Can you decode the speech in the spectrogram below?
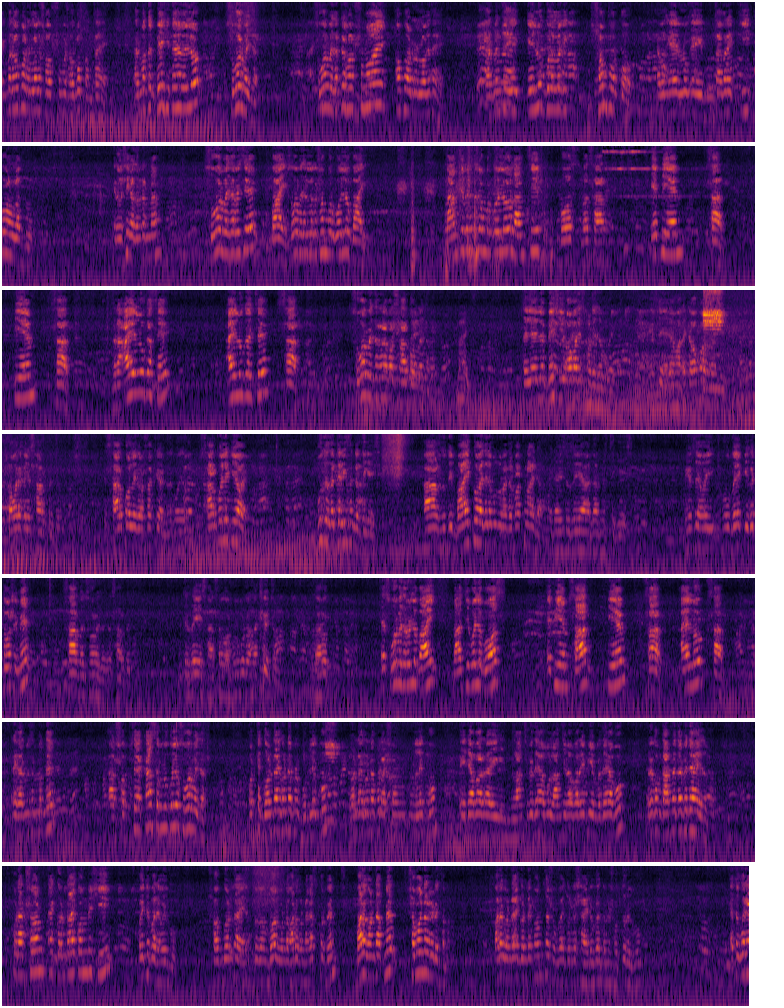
একবার অপারেটর লগে সব সময় সর্বক্ষণ থাকে। এর মধ্যে বেশি থাকে হইল সুপারভাইজার সুপারভাইজারটা সবসময় অপারেটর লগে থাকে। গার্মেন্টসে এই এই লোকগুলোর লগে সম্পর্ক এবং এর লোক এই তারপরে কি কোন লাগবে, এগুলো শেখা দরকার না। সুপার বাজার হয়েছে বাই সুপার বাজারের লোকের সম্পর্ক হইল বাই লাঞ্চ চিফের সাথে সম্পর্ক হইল লাঞ্চ চিফ বস বা sir APM sir PM sir যারা আয়ের লোক আছে আয়ের লোক হচ্ছে স্যার সুপার বাজারের আবার স্যার কম লেখা তাহলে হলে বেশি ওভার স্পটে যাব এটা। ঠিক আছে? এটা আমার একটা অফার সবার এখানে সার পেতে সার করলে চাকরি হয় না। সার করলে কি হয়? বুঝে যায় ট্রেনিং সেন্টার থেকে এসে আর যদি বাইক হয় তাহলে বুঝব না এটা পাক না এটা। এটা এসে যে গার্মেন্টস থেকে এসে ঠিক আছে ওই বুঝে কি করতে বসে মেয়ে সার করে সরে যাবে, সার করে যে সার সার গঠন করে রাখছে হইতো যাই হোক সোর বাজার হইল ভাই লাঞ্চি বলল, boss APM sir PM sir, আয়ের লোক, স্যার। এটা গার্মেন্টসের মধ্যে। আর সবচেয়ে কাছের লোক হলো সুপারভাইজার প্রত্যেক ঘন্টায় ঘণ্টা আপনার বুট লিখব, ঘন্টায় ঘণ্টা প্রোডাকশন লিখব। এটা আবার এই লাঞ্চে দেখাবো লাঞ্চে আবার এপিএমে দেখাবো। এরকম দাপে দাপে দেখা যাব। প্রোডাকশন এক ঘন্টায় কম বেশি হইতে পারে হইব সব ঘন্টায় দশ ঘণ্টা, বারো ঘণ্টা কাজ করবেন। বারো ঘণ্টা আপনার সময় টার্গেট হইতো না। বারো ঘণ্টা, এক ঘন্টায় পঞ্চাশ হোক এক ঘণ্টা ষাট হোক এক ঘণ্টা সত্তর হইব। এত করে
